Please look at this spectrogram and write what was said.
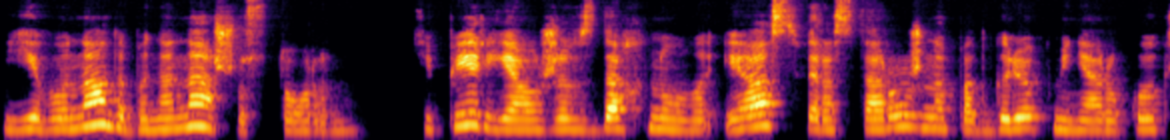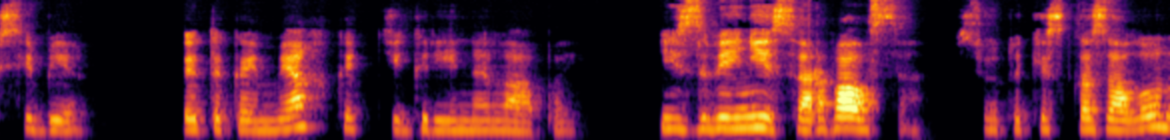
Его надо бы на нашу сторону. Теперь я уже вздохнула, и Асфер осторожно подгреб меня рукой к себе, этакой мягкой тигриной лапой. «Извини, сорвался», — все-таки сказал он,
